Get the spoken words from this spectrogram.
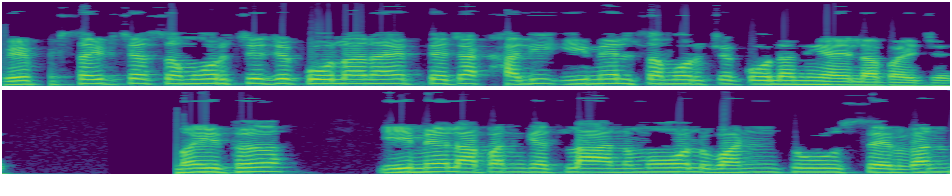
वेबसाईटच्या समोरचे जे कोलन आहेत त्याच्याखाली ईमेल समोरचे कोलन यायला पाहिजे मग इथं ईमेल आपण घेतला Anmol one two seven.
